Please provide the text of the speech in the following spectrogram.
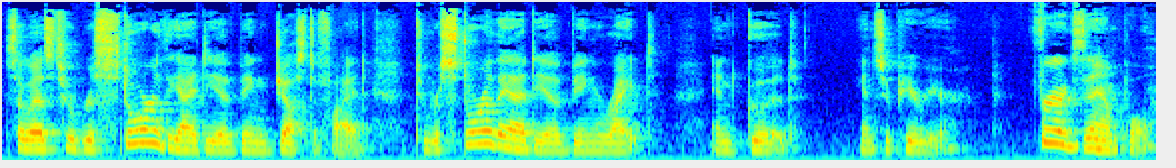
so as to restore the idea of being justified, to restore the idea of being right and good and superior. For example,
